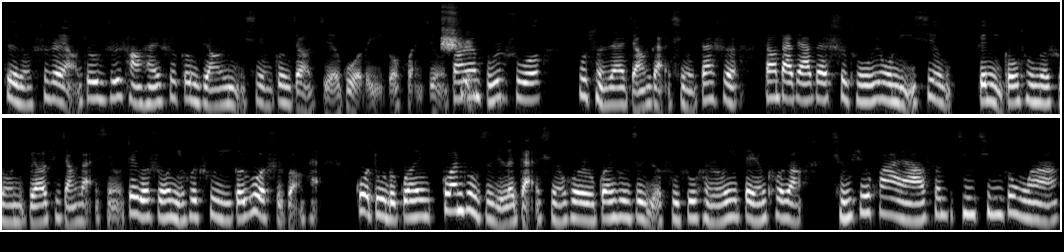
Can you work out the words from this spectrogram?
对的，是这样，就是职场还是更讲理性、更讲结果的一个环境。当然不是说不存在讲感性，但是当大家在试图用理性跟你沟通的时候，你不要去讲感性，这个时候你会处于一个弱势状态，过度的关关注自己的感性或者关注自己的付出，很容易被人扣上情绪化呀、分不清轻重啊。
